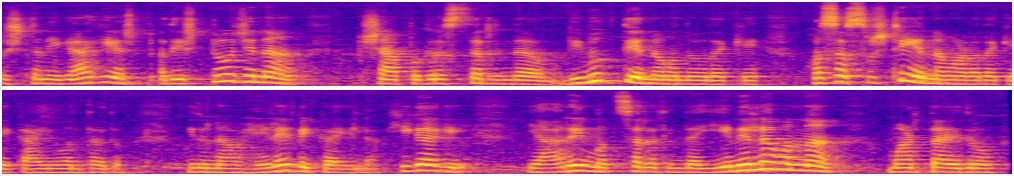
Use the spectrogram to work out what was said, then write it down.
ಕೃಷ್ಣನಿಗಾಗಿ ಅಷ್ಟು, ಅದೆಷ್ಟೋ ಜನ ಶಾಪಗ್ರಸ್ತರಿಂದ ವಿಮುಕ್ತಿಯನ್ನು ಹೊಂದುವುದಕ್ಕೆ, ಹೊಸ ಸೃಷ್ಟಿಯನ್ನು ಮಾಡೋದಕ್ಕೆ ಕಾಯುವಂಥದ್ದು. ಇದು ನಾವು ಹೇಳೇಬೇಕಾಗಿಲ್ಲ. ಹೀಗಾಗಿ ಯಾರೇ ಮತ್ಸರದಿಂದ ಏನೆಲ್ಲವನ್ನು ಮಾಡ್ತಾ ಇದ್ರು,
